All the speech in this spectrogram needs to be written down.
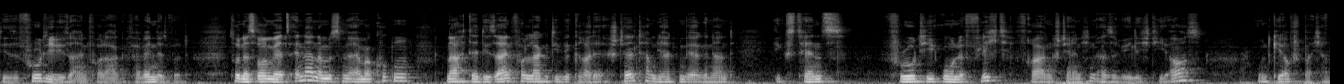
diese Fruity Designvorlage verwendet wird. So, und das wollen wir jetzt ändern. Da müssen wir einmal gucken nach der Designvorlage, die wir gerade erstellt haben. Die hatten wir ja genannt Extends Fruity ohne Pflicht, Fragensternchen. Also wähle ich die aus und gehe auf Speichern.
